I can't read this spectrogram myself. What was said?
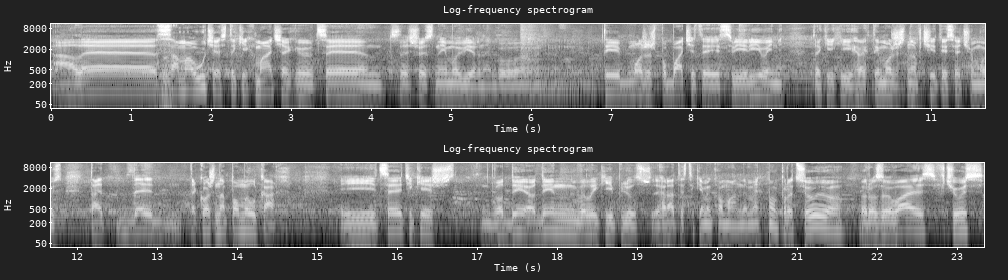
Але сама участь в таких матчах це, це щось неймовірне, бо ти можеш побачити свій рівень в таких іграх, ти можеш навчитися чомусь, та також на помилках. І це тільки ж один, один великий плюс грати з такими командами. Ну, Працюю, розвиваюсь, вчусь.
